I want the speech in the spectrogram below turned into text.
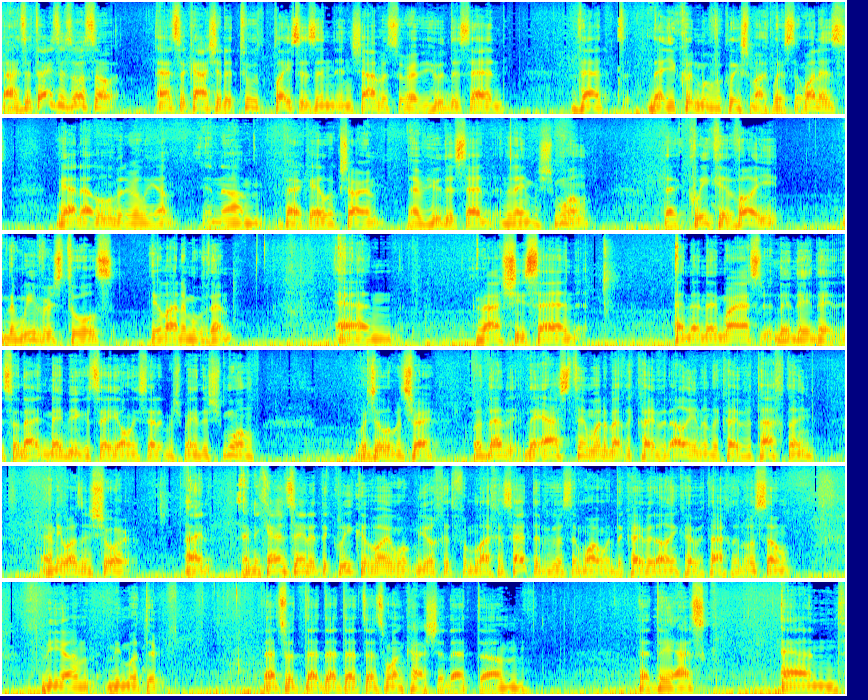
Right. So Taisus also asks Akasha the two places in, in Shabbos where Yehuda said that that you could move a klish list. The one is we had a little bit earlier in um, Eluk Sharim that Yehuda said in the name of Shmuel that kli kevoi the weaver's tools, you're allowed to move them. And Rashi said, and then they more asked, they, they, they, so that maybe you could say he only said it Mishmei the Shmuel, which is a little bit strange. But then they asked him, what about the Kaivat Elyon and the Kaivat Tachtain? And he wasn't sure. Right? And you can't say that the Kli Kavoy will miyuchid from Leches Heta because then why would the Kavod Elin Kavod Tachlan also be, um, be mutter? That's what that, that, that that's one kasha that um, that they ask, and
